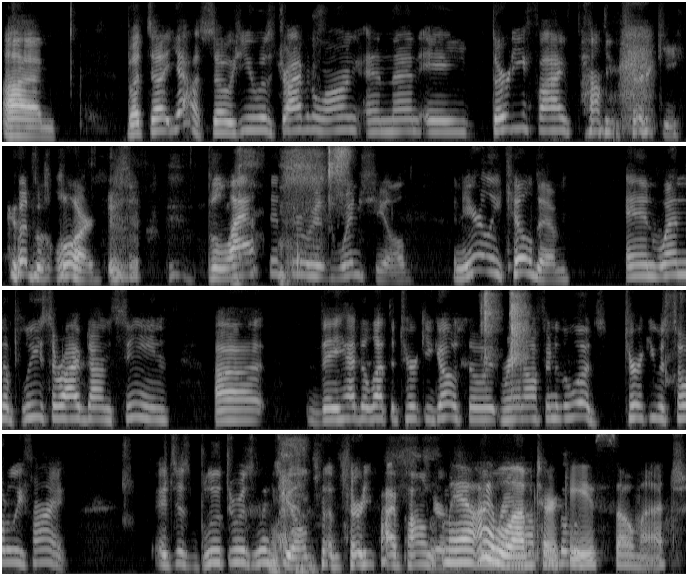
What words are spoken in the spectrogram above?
Um, but uh, yeah, so he was driving along, and then a 35 pound turkey, good lord, blasted through his windshield, nearly killed him. And when the police arrived on scene, uh, they had to let the turkey go, so it ran off into the woods. Turkey was totally fine. It just blew through his windshield, a 35 pounder. Man, I love off into the woods. turkeys so much.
